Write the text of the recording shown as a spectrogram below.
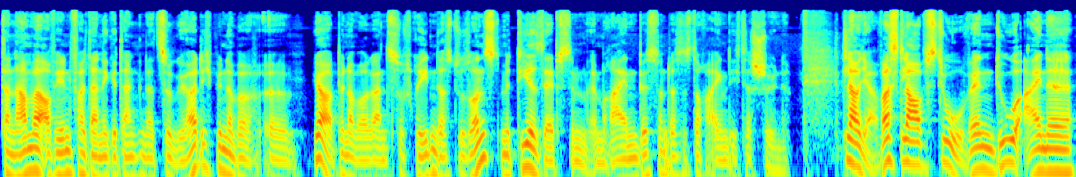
Dann haben wir auf jeden Fall deine Gedanken dazu gehört. Ich bin aber, äh, ja, bin aber ganz zufrieden, dass du sonst mit dir selbst im, im Reinen bist und das ist doch eigentlich das Schöne. Claudia, was glaubst du, wenn du eine,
